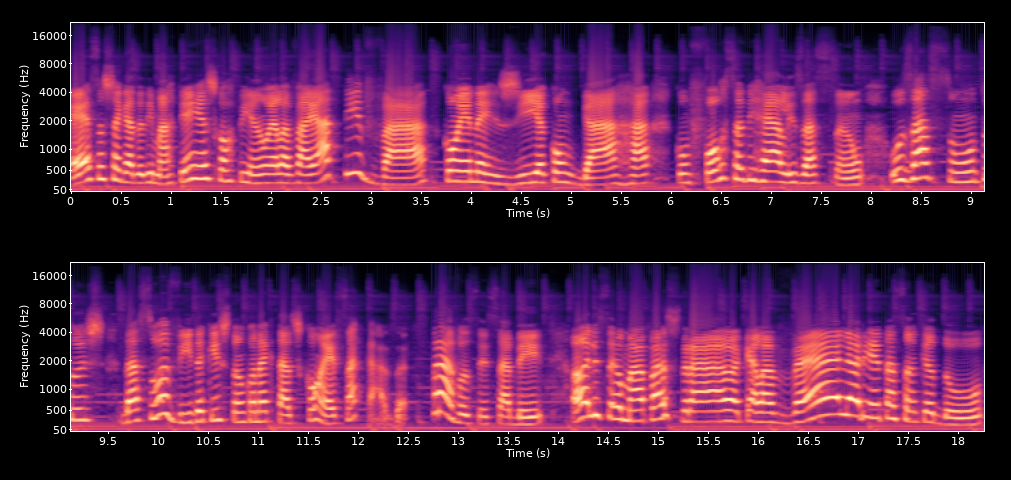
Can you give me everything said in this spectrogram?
essa chegada de Marte em Escorpião, ela vai ativar com energia, com garra, com força de realização os assuntos da sua vida que estão conectados com essa casa. Para você saber, olhe seu mapa astral, aquela velha orientação que eu dou,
